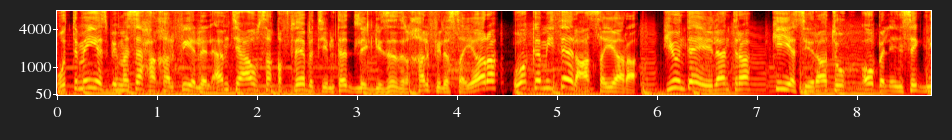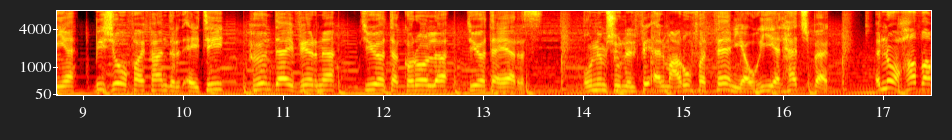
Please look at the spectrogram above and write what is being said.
وتتميز بمساحة خلفية للأمتعة وسقف ثابت يمتد للقزاز الخلفي للسيارة وكمثال على السيارة هيونداي إلانترا كيا سيراتو أوبل إنسيجنيا بيجو 580 هيونداي فيرنا تويوتا كورولا تويوتا يارس. ونمشوا للفئة المعروفة الثانية وهي الهاتشباك. النوع هذا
